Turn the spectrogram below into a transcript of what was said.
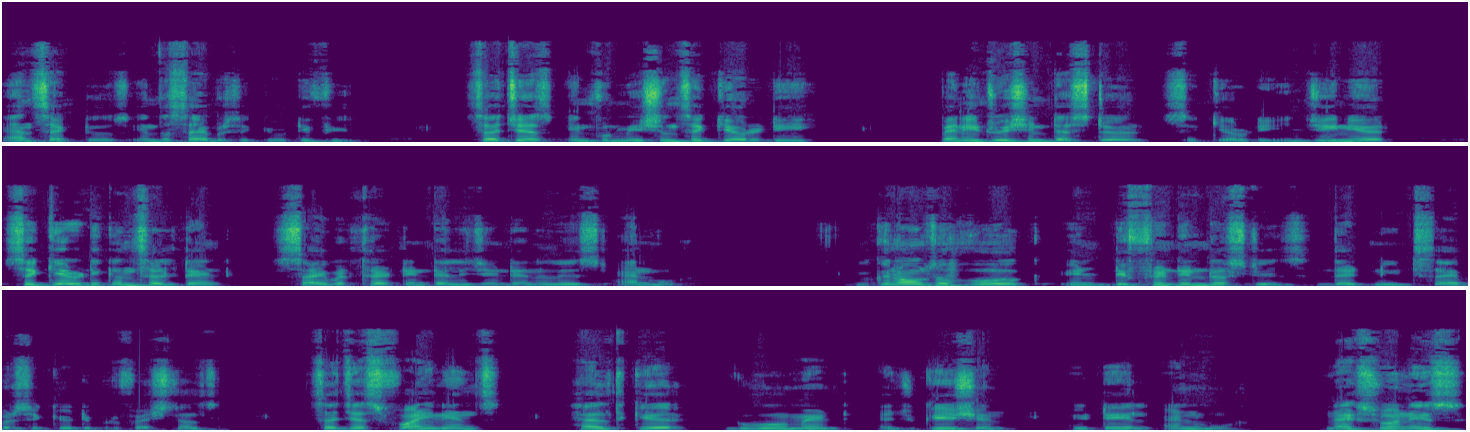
and sectors in the cybersecurity field, such as information security, penetration tester, security engineer, security consultant, cyber threat intelligence analyst, and more. You can also work in different industries that need cybersecurity professionals, such as finance, healthcare, government, education, retail, and more. Next one is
